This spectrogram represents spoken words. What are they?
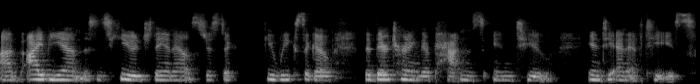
Uh, IBM, this is huge. They announced just a few weeks ago that they're turning their patents into, into NFTs.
